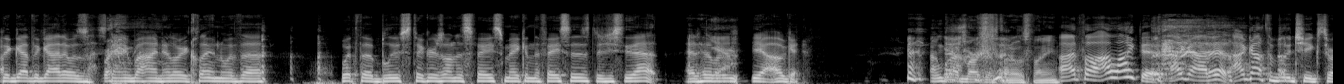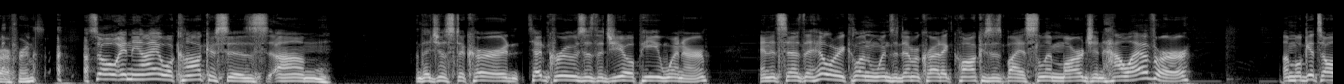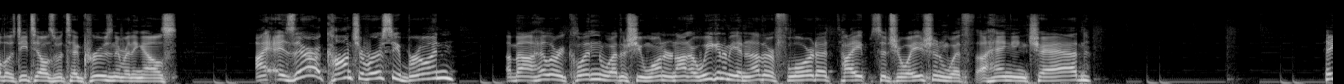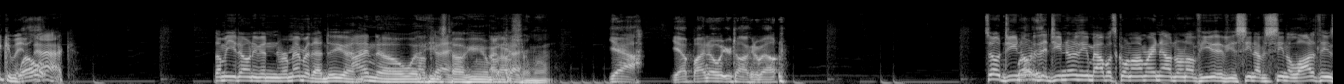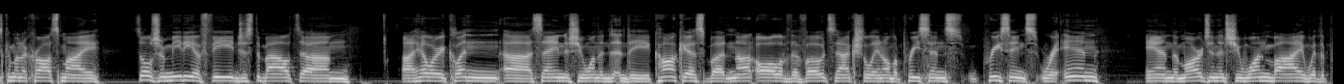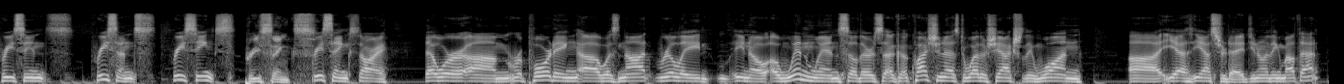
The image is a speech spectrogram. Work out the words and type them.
the guy, the guy that was standing behind Hillary Clinton with the with the blue stickers on his face, making the faces. Did you see that at Hillary? Yeah. okay. I'm glad Marcus thought it was funny. I thought I liked it. I got it. I got the blue cheeks reference. So in the Iowa caucuses um, that just occurred, Ted Cruz is the GOP winner, and it says that Hillary Clinton wins the Democratic caucuses by a slim margin. However, and we'll get to all those details with Ted Cruz and everything else. I, is there a controversy brewing about Hillary Clinton, whether she won or not? Are we going to be in another Florida type situation with a hanging Chad? Taking me Well- back. Some of you don't even remember that, do you? I know what he's talking about. Okay. Yeah. Yep, I know what you're talking about. So, do you know Well, anything, do you know anything about what's going on right now? I don't know if you if you've seen. I've seen a lot of things coming across my social media feed just about um, uh, Hillary Clinton uh, saying that she won the, the caucus, but not all of the votes actually, and all the precincts precincts were in, and the margin that she won by with the precincts precincts precincts Precincts. precincts. Sorry, that we're um, reporting uh, was not really, you know, a win-win. So there's a, a question as to whether she actually won uh, yes, yesterday. Do you know anything about that?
